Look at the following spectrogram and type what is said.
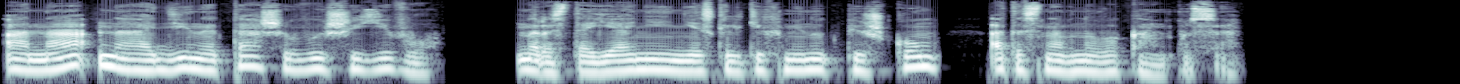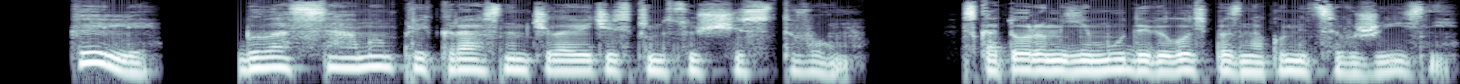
Она на один этаж выше его, на расстоянии нескольких минут пешком от основного кампуса. Келли была самым прекрасным человеческим существом, с которым ему довелось познакомиться в жизни.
